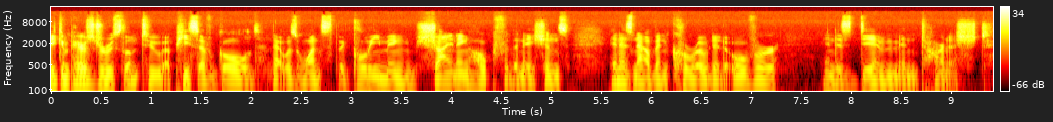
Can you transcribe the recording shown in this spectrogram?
He compares Jerusalem to a piece of gold that was once the gleaming, shining hope for the nations and has now been corroded over and is dim and tarnished.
